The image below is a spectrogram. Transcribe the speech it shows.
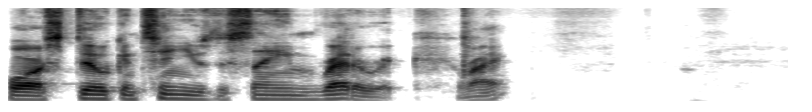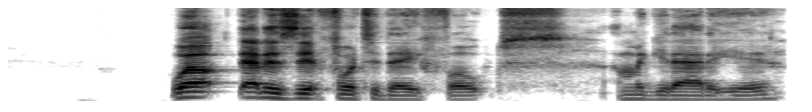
or still continues the same rhetoric, right? Well, that is it for today, folks. I'm gonna get out of here.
